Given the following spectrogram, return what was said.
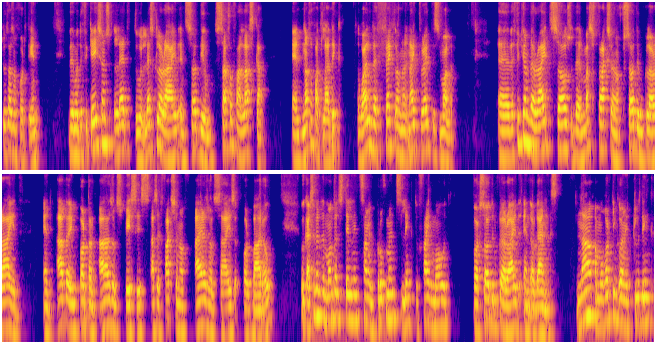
2014, the modifications led to less chloride and sodium south of Alaska and north of Atlantic, while the effect on nitrate is smaller. Uh, the figure on the right shows the mass fraction of sodium chloride and other important aerosol species as a fraction of aerosol size for Barrow. We that the model still needs some improvements linked to fine mode for sodium chloride and organics. Now I'm working on including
